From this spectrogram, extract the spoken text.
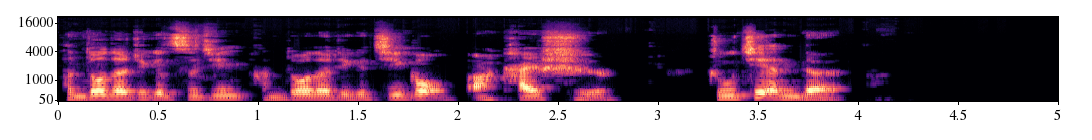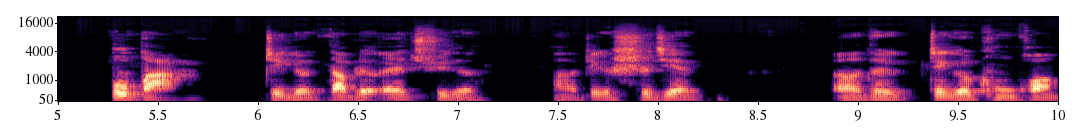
很多的这个资金、很多的这个机构啊，开始逐渐的不把这个 W H 的啊这个事件啊的这个恐慌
